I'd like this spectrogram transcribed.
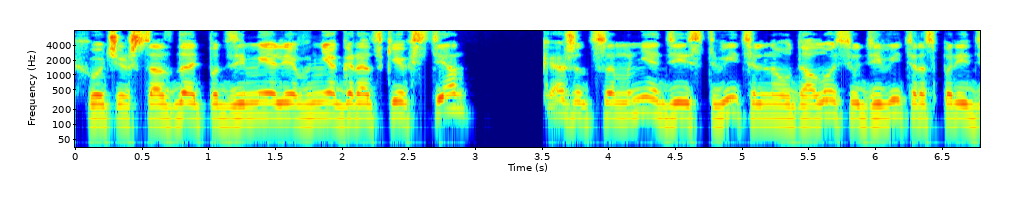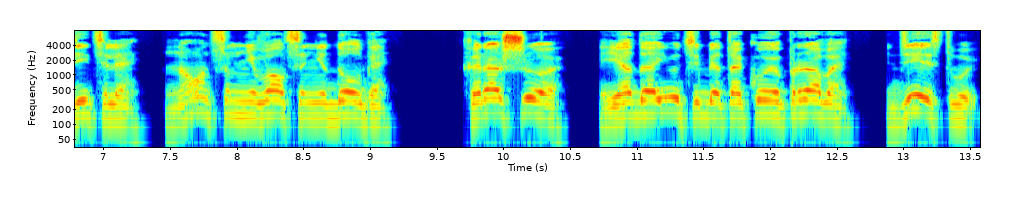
Хочешь создать подземелье вне городских стен? Кажется, мне действительно удалось удивить распорядителя, но он сомневался недолго. Хорошо, я даю тебе такое право. Действуй.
